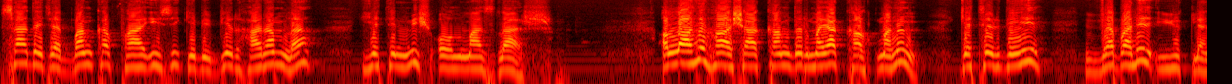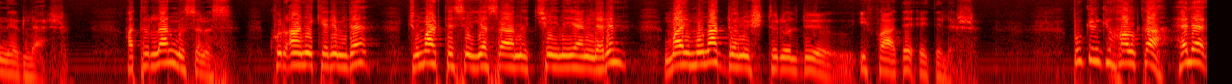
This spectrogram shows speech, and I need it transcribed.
sadece banka faizi gibi bir haramla yetinmiş olmazlar. Allah'ı haşa kandırmaya kalkmanın getirdiği vebali yüklenirler. Hatırlar mısınız? Kur'an-ı Kerim'de cumartesi yasağını çiğneyenlerin maymuna dönüştürüldüğü ifade edilir. Bugünkü halka, hele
